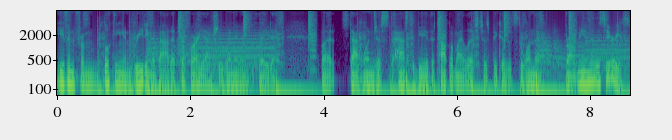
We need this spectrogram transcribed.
even from looking and reading about it before I actually went in and played it. But that one just has to be the top of my list, just because it's the one that brought me into the series.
